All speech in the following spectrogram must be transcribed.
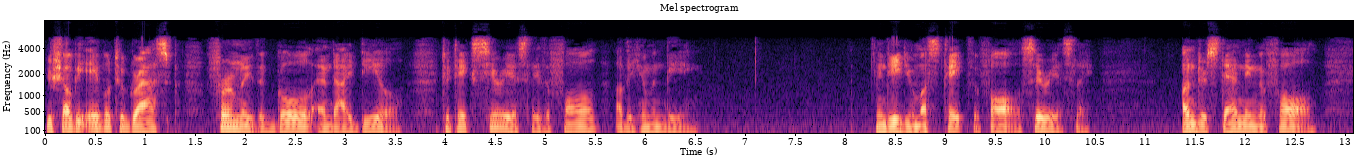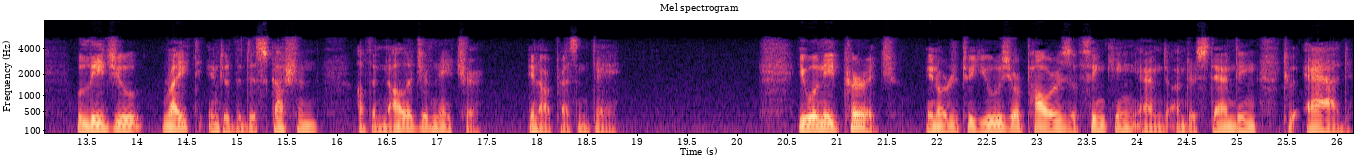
you shall be able to grasp firmly the goal and ideal to take seriously the fall of the human being. Indeed, you must take the fall seriously. Understanding the fall will lead you right into the discussion of the knowledge of nature in our present day. You will need courage in order to use your powers of thinking and understanding to add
